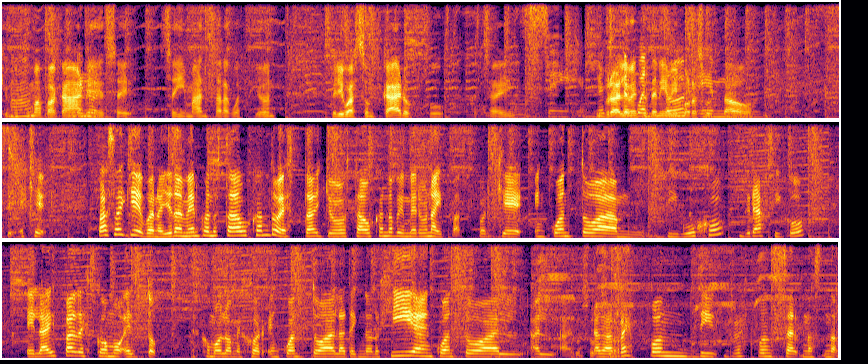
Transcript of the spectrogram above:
que es mucho Ah, más bacán, eh, se, se imanta la cuestión. Pero igual son caros, po, ¿cachai? Sí, Y probablemente tenía el mismo resultado. sí, es que pasa que, bueno, yo también cuando estaba buscando esta, yo estaba buscando primero un iPad, porque en cuanto a mm, dibujo gráfico, el iPad es como el top, es como lo mejor. En cuanto a la tecnología, en cuanto al, al- al- a la respondi, responsa- no, no,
